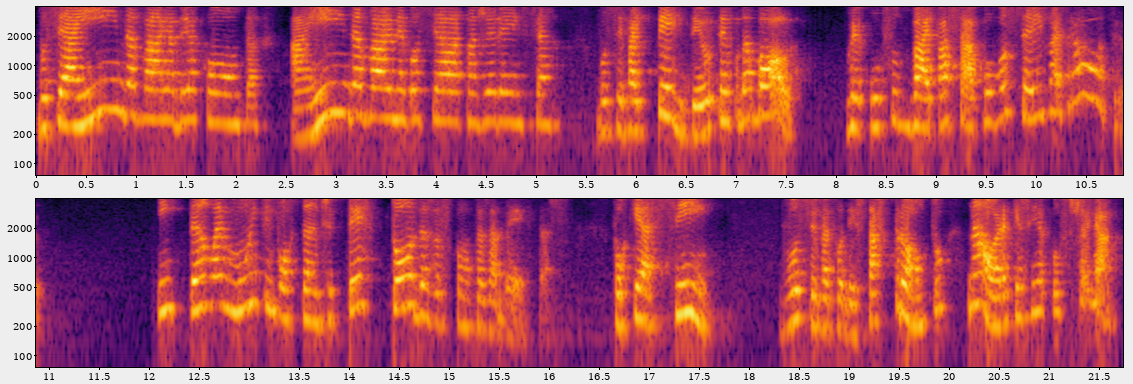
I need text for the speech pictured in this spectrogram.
você ainda vai abrir a conta, ainda vai negociar com a gerência, você vai perder o tempo da bola o recurso vai passar por você e vai para outro. Então, é muito importante ter todas as contas abertas, porque assim você vai poder estar pronto na hora que esse recurso chegar.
